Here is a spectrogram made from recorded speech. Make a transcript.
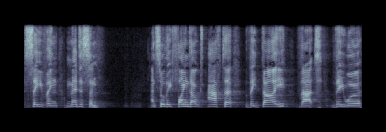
saving medicine. And so they find out after they die that they were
